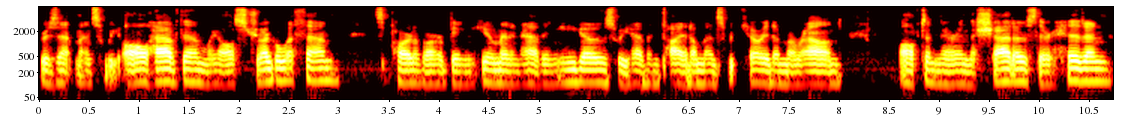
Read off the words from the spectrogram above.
resentments. We all have them, we all struggle with them. It's part of our being human and having egos. We have entitlements, we carry them around. Often they're in the shadows, they're hidden,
